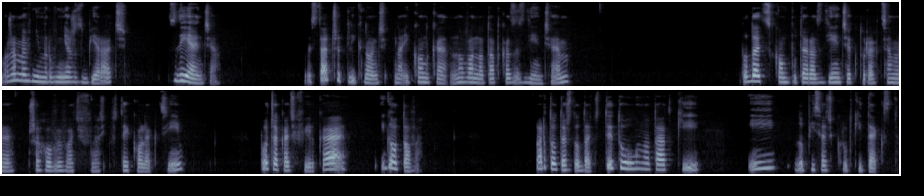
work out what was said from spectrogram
możemy w nim również zbierać zdjęcia. Wystarczy kliknąć na ikonkę Nowa notatka ze zdjęciem, dodać z komputera zdjęcie, które chcemy przechowywać w, tej kolekcji, poczekać chwilkę i gotowe. Warto też dodać tytuł notatki i dopisać krótki tekst.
